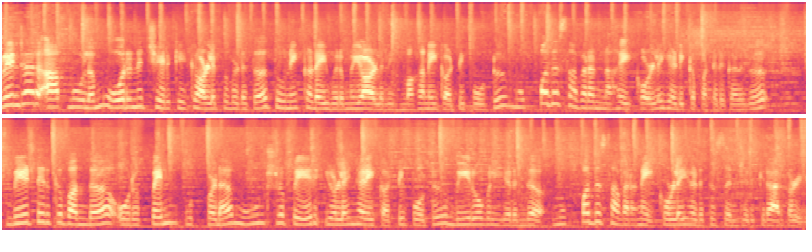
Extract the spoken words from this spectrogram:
கிரிண்டர் ஆப் மூலம் ஓரினச் சேர்க்கைக்கு அழைப்பு விடுத்த துணிக்கடை உரிமையாளரின் மகனை கட்டி போட்டு முப்பது சவரன் நகை கொள்ளையடிக்கப்பட்டிருக்கிறது. வீட்டிற்கு வந்த ஒரு பெண் உட்பட மூன்று பேர் இளைஞரை கட்டி போட்டு பீரோவில் இருந்து முப்பது சவரனை கொள்ளையடித்து சென்றிருக்கிறார்கள்.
